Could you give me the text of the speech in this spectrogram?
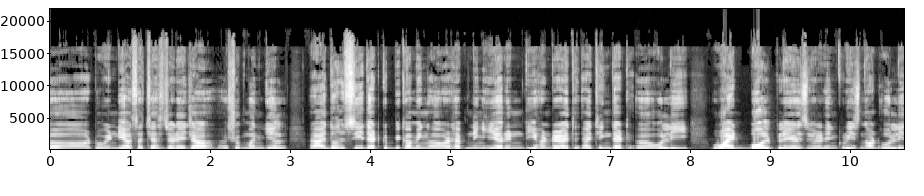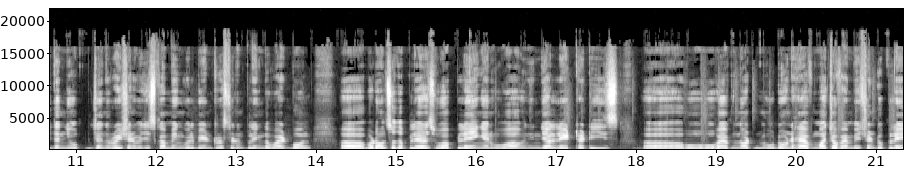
uh, to India such as Jadeja, uh, Shubman Gill. I don't see that becoming or uh, happening here in the 100. I, th- I think that uh, only white ball players will increase. Not only the new generation which is coming will be interested in playing the white ball, but also the players who are playing and who are in their late 30s uh, who who have not who don't have much of ambition to play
